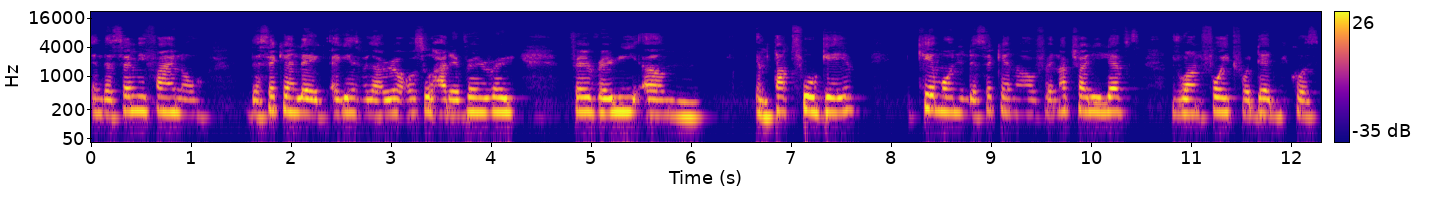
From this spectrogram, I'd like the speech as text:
in the semi final, the second leg against Villarreal also had a very very very very um impactful game. Came on in the second half and actually left Juan Foyth for dead because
